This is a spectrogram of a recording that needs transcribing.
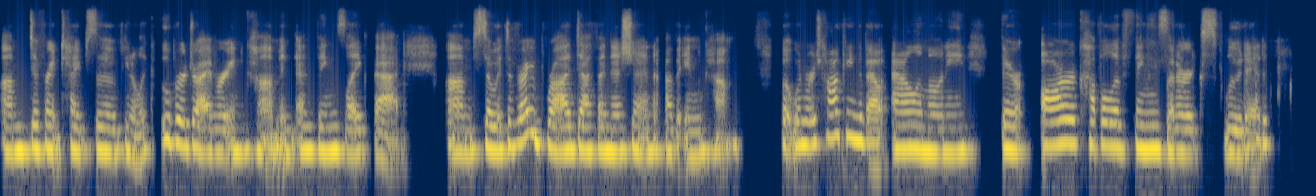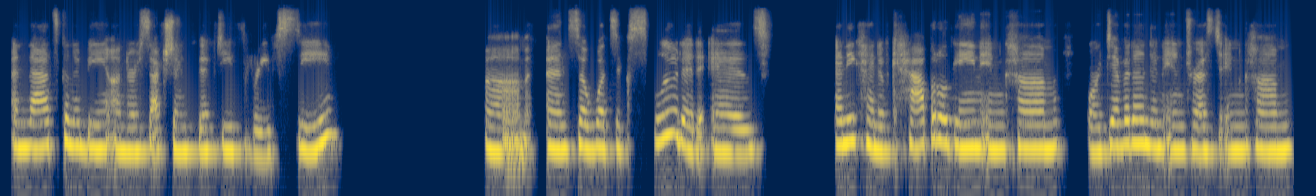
um, different types of, you know, like Uber driver income and, and things like that. Um, so, it's a very broad definition of income. But when we're talking about alimony, there are a couple of things that are excluded, and that's going to be under section 53C. Um, and so what's excluded is any kind of capital gain income or dividend and interest income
